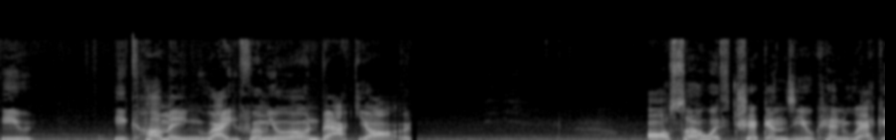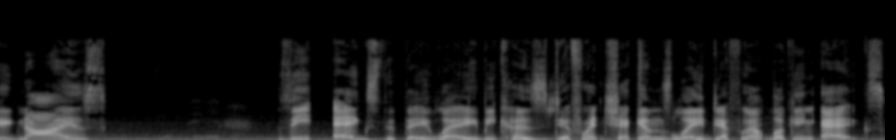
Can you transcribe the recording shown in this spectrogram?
be coming right from your own backyard. Also, with chickens, you can recognize the eggs that they lay because different chickens lay different looking eggs.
